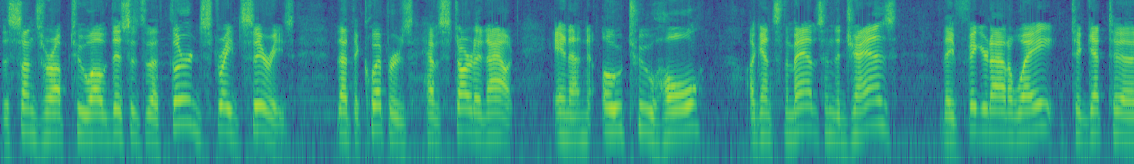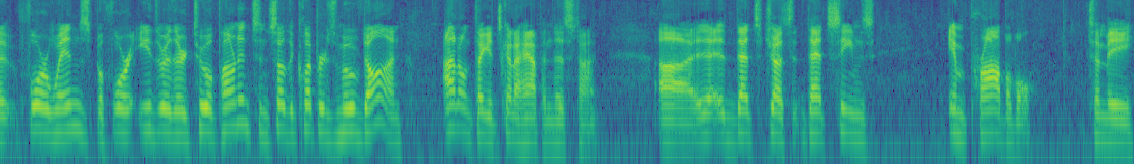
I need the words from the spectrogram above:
The Suns are up 2 0. This is the third straight series that the Clippers have started out in an 0 2 hole against the Mavs and the Jazz. They figured out a way to get to four wins before either of their two opponents, and so the Clippers moved on. I don't think it's going to happen this time. Uh, that's just that seems improbable to me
